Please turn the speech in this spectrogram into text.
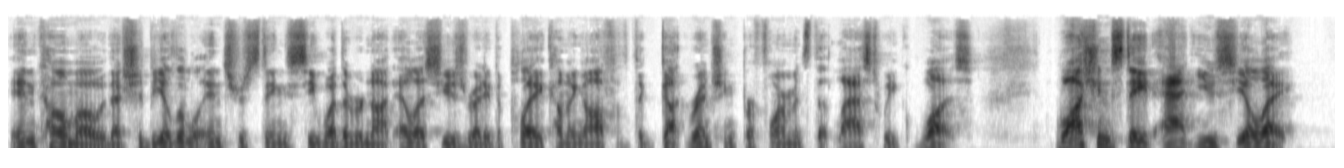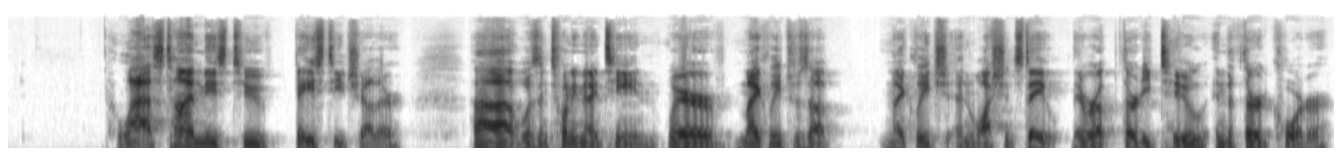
in Como. That should be a little interesting to see whether or not LSU is ready to play coming off of the gut wrenching performance that last week was. Washington State at UCLA. Last time these two faced each other, uh, was in 2019, where Mike Leach was up. Mike Leach and Washington State, they were up 32 in the third quarter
